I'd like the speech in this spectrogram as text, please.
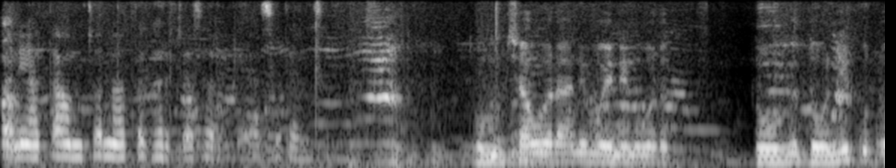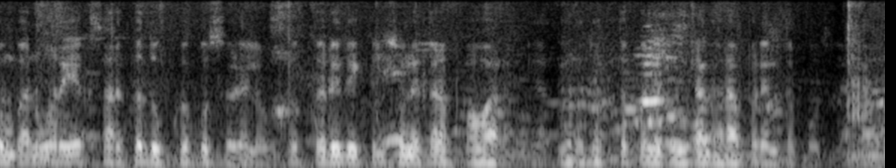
आणि आता आमचं नातं घरच्यासारखं आहे असं त्यांचं. तुमच्यावर आणि वहिनींवर दोघ दोन्ही कुटुंबांवर एकसारखं दुःख कोसळलेलं होतं तरी देखील सुनेत्रा पवार या निर्धक्तपणे तुमच्या घरापर्यंत पोहोचल्या.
